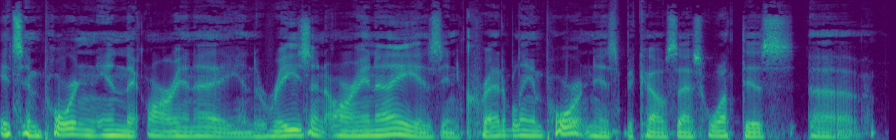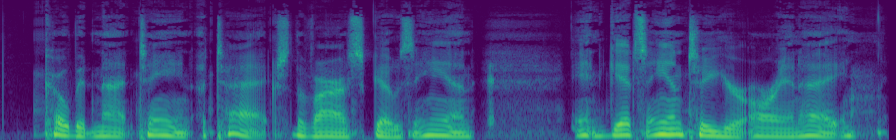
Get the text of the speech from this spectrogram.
It's important in the RNA, and the reason RNA is incredibly important is because that's what this uh, COVID 19 attacks. The virus goes in and gets into your RNA,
